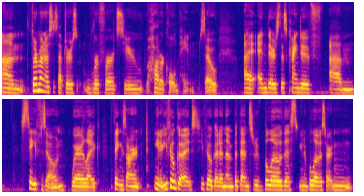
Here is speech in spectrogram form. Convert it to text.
Um, thermonociceptors refer to hot or cold pain. So, uh, and there's this kind of um, safe zone where like things aren't you know you feel good you feel good in them but then sort of below this you know below a certain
